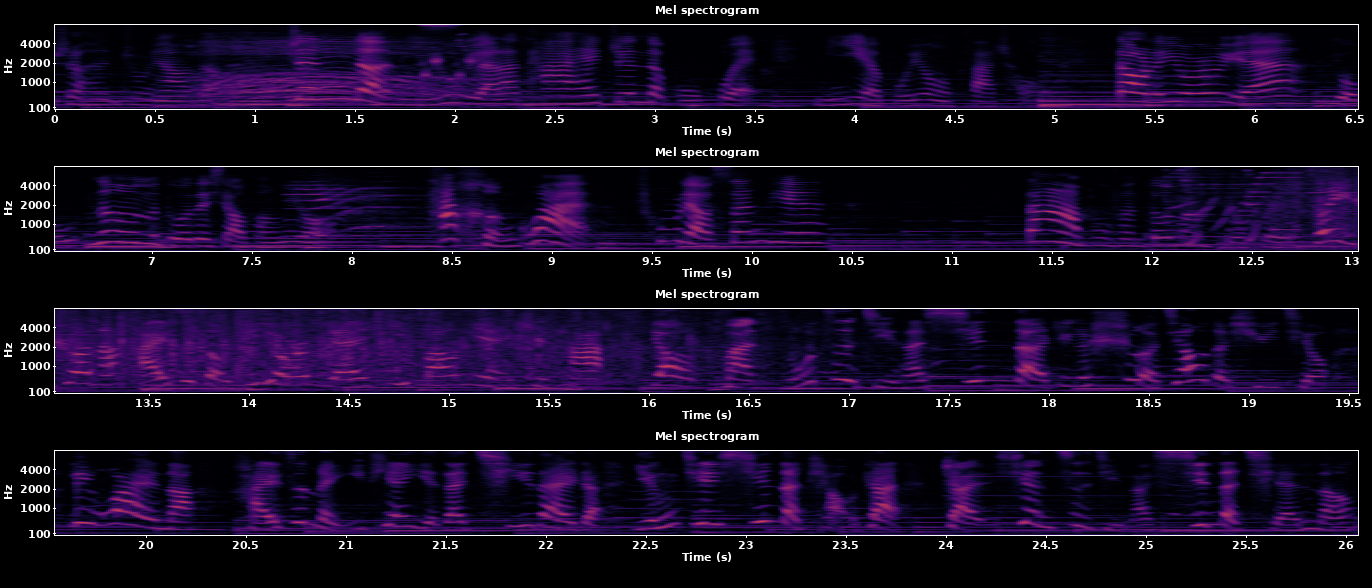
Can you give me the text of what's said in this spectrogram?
是很重要的。真的，你入园了，他还真的不会，你也不用发愁。到了幼儿园，有那么多的小朋友，他很快出不了三天，大部分都能学会。所以说呢，孩子走进幼儿园，一方面是他要满足自己呢新的这个社交的需求，另外呢，孩子每一天也在期待着迎接新的挑战，展现自己呢新的潜能。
